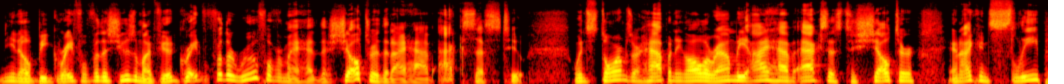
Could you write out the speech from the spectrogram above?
you know, be grateful for the shoes on my feet, grateful for the roof over my head, the shelter that I have access to. When storms are happening all around me, I have access to shelter and I can sleep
